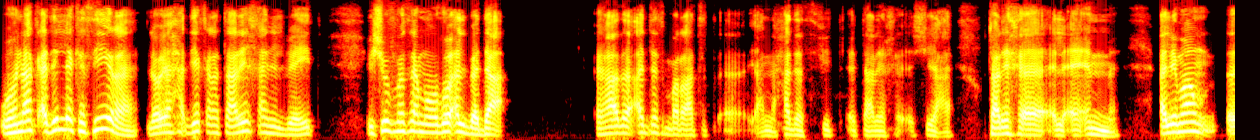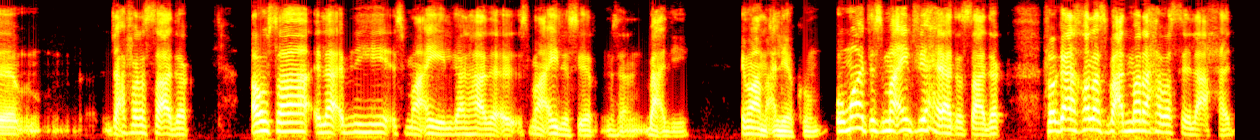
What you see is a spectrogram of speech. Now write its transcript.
وهناك أدلة كثيرة لو أحد يقرأ تاريخ أهل البيت يشوف مثلا موضوع البداء هذا عدة مرات يعني حدث في تاريخ الشيعة وتاريخ الأئمة. الإمام جعفر الصادق أوصى إلى ابنه إسماعيل قال هذا إسماعيل يصير مثلا بعدي إمام عليكم. ومات إسماعيل في حياة الصادق فقال خلاص بعد ما راح أوصي إلى أحد.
